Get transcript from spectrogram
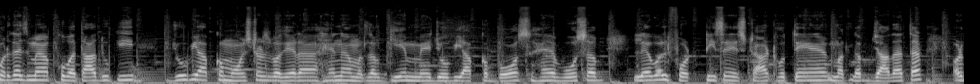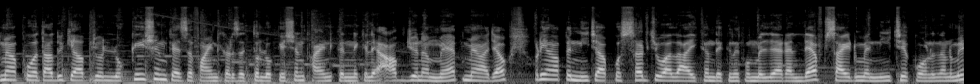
और गज मैं आपको बता दूँ कि जो भी आपका मॉन्स्टर्स वगैरह है ना मतलब गेम में जो भी आपका बॉस है, वो सब लेवल 40 से स्टार्ट होते हैं मतलब ज़्यादातर। और मैं आपको बता दूँ कि आप जो लोकेशन कैसे फाइंड कर सकते हो लोकेशन फाइंड करने के लिए आप जो ना मैप में आ जाओ और यहाँ पे नीचे आपको सर्च वाला आइकन देखने को मिल जाएगा। लेफ़्ट साइड में, नीचे कॉर्नर में,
